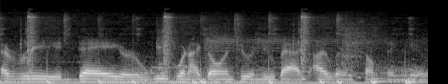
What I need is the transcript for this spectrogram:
every day or week when I go into a new batch, I learn something new.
